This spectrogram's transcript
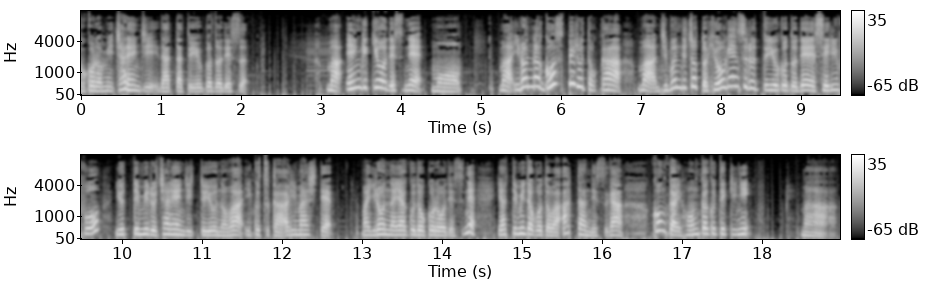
試み、チャレンジだったということです。まあ、演劇をですね、もう、まあ、いろんなゴスペルとか、まあ、自分でちょっと表現するということで、セリフを言ってみるチャレンジっていうのはいくつかありまして、まあ、いろんな役どころをですね、やってみたことはあったんですが、今回本格的に、まあ、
